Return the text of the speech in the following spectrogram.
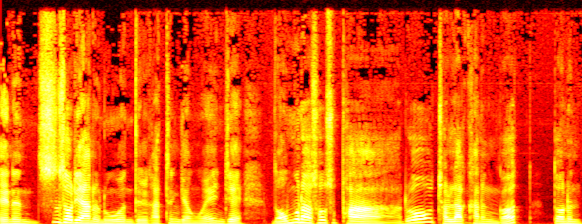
되는 쓴소리 하는 의원들 같은 경우에 이제 너무나 소수파로 전락하는 것 또는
